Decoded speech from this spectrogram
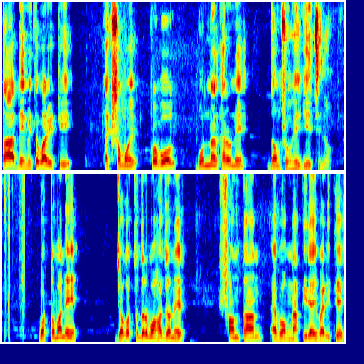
তার নির্মিত বাড়িটি একসময় প্রবল বন্যার কারণে ধ্বংস হয়ে গিয়েছিল। বর্তমানে জগৎচন্দ্র মহাজনের সন্তান এবং নাতিরা এই বাড়িতে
